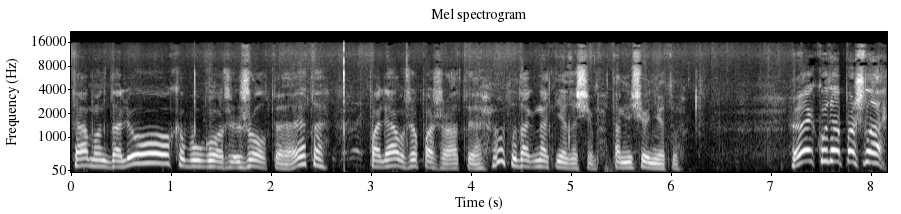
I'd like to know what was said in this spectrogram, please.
Там он далеко, бугор желтый. а Это поля уже пожатые. Ну, туда гнать незачем. Там ничего нету. Эй, куда пошла?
